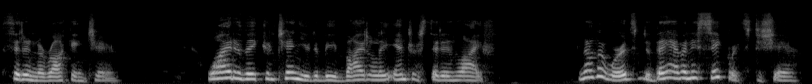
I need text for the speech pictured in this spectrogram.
sit in a rocking chair? Why do they continue to be vitally interested in life? In other words, did they have any secrets to share?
